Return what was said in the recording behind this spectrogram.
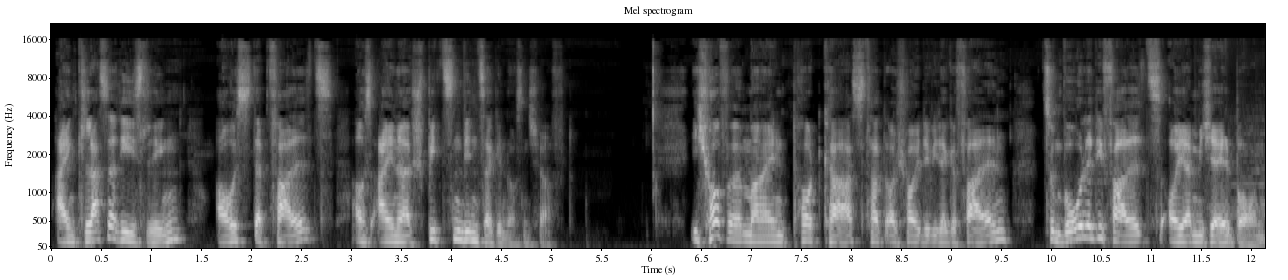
Ein klasse Riesling aus der Pfalz, aus einer Spitzenwinzergenossenschaft. Ich hoffe, mein Podcast hat euch heute wieder gefallen. Zum Wohle die Pfalz, euer Michael Born.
